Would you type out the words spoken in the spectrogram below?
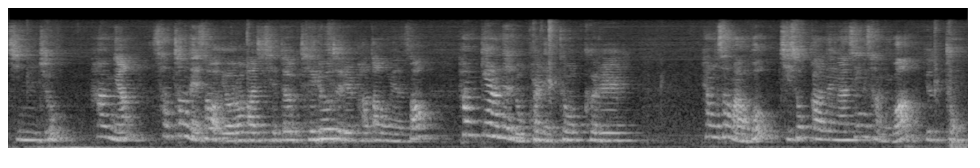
진주, 함양, 사천에서 여러 가지 재료들을 받아오면서 함께하는 로컬 네트워크를 형성하고 지속가능한 생산과 유통,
